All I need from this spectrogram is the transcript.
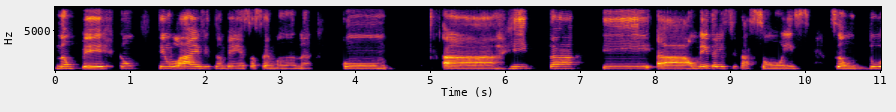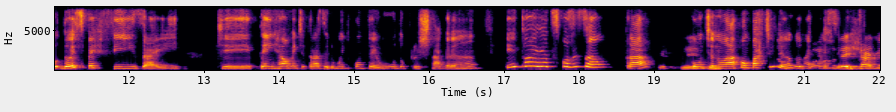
Não percam. Tenho live também essa semana com a Rita e a Almeida Licitações, são do, dois perfis aí que têm realmente trazido muito conteúdo para o Instagram, e estou aí à disposição para continuar compartilhando. Né, Não posso deixar de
